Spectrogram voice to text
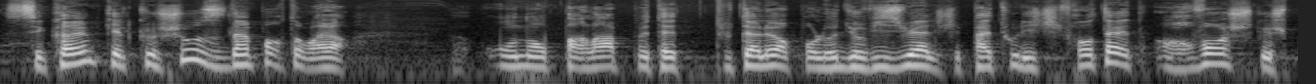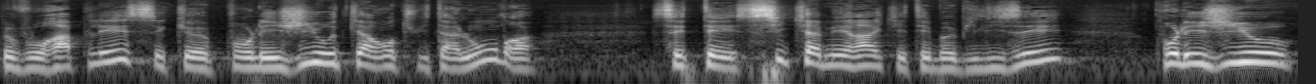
C'est quand même quelque chose d'important. Alors, on en parlera peut-être tout à l'heure pour l'audiovisuel, je n'ai pas tous les chiffres en tête. En revanche, ce que je peux vous rappeler, c'est que pour les JO de 48 à Londres, c'était 6 caméras qui étaient mobilisées. Pour les JO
